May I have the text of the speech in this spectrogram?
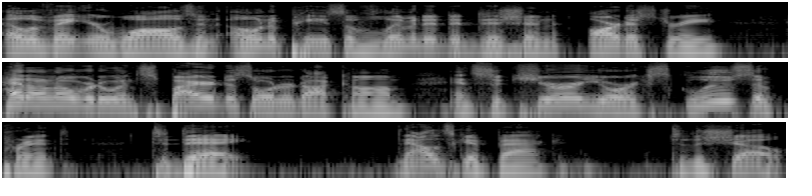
Elevate your walls and own a piece of limited edition artistry. Head on over to inspireddisorder.com and secure your exclusive print today. Now let's get back to the show.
